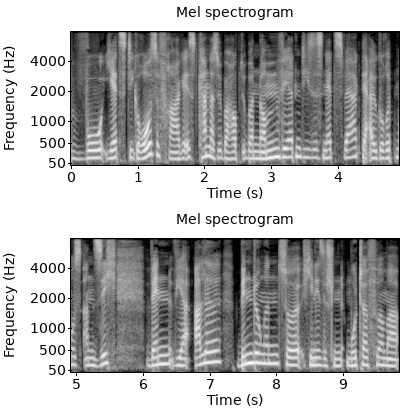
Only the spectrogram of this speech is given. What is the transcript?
wo jetzt die große Frage ist, kann das überhaupt übernommen werden, dieses Netzwerk, der Algorithmus an sich, wenn wir alle Bindungen zur chinesischen Mutterfirma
